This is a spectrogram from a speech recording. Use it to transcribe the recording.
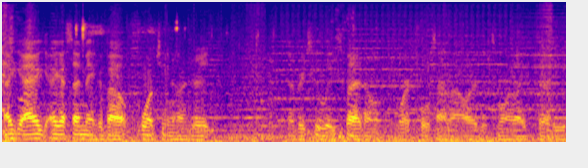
I, I, I guess I make about 1,400 every two weeks, but I don't work full-time hours. It's more like 30,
